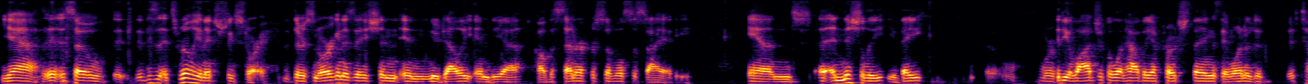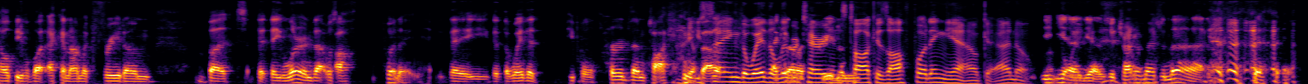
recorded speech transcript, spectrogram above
Yeah, so it's really an interesting story. There's an organization in New Delhi, India, called the Center for Civil Society, and uh, initially they were ideological in how they approached things. They wanted to tell people about economic freedom, but that they learned that was off-putting. They that the way that people heard them talking Are you about saying the way the libertarians freedom, talk is off-putting? Yeah, okay, I know. Yeah, yeah. You try to imagine that.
